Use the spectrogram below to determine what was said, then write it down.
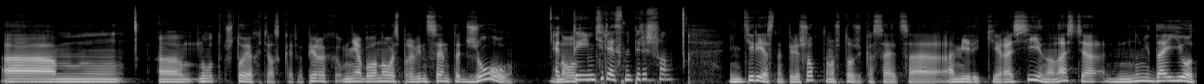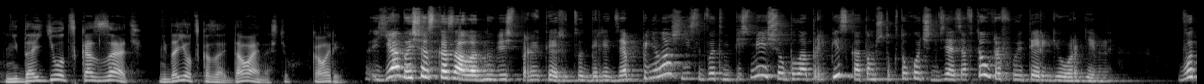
эм, э, ну вот что я хотел сказать. Во-первых, у меня была новость про Винсента Джоу. Это ты интересно перешел. Интересно перешел, потому что тоже касается Америки и России, но Настя ну, не дает, не дает сказать, не дает сказать. Давай, Настю, говори. Я бы еще сказала одну вещь про Этери Тутберидзе. Я бы поняла, что если бы в этом письме еще была приписка о том, что кто хочет взять автограф у Этери Георгиевны, вот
